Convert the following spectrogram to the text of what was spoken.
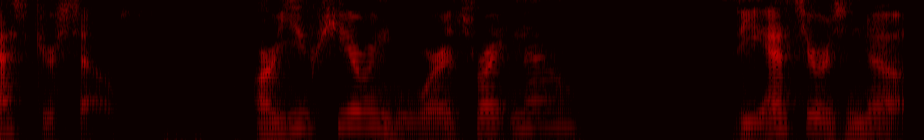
Ask yourself, are you hearing words right now? The answer is no.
